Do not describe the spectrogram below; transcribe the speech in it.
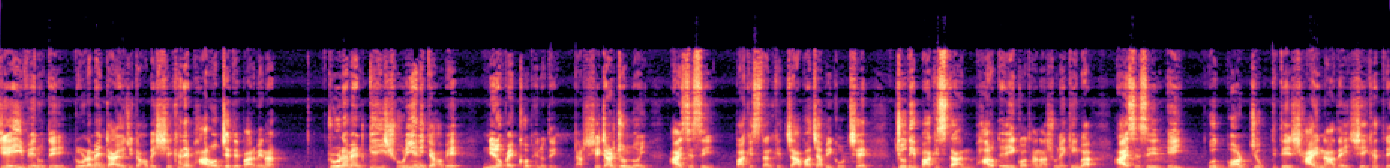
যেই ভেনুতে টুর্নামেন্টটা আয়োজিত হবে, সেখানে ভারত যেতে পারবে না টুর্নামেন্টকেই সরিয়ে নিতে হবে নিরপেক্ষ ভেনুতে। আর সেটার জন্যই আইসিসি পাকিস্তানকে চাপাচাপি করছে। যদি পাকিস্তান ভারতের এই কথা না শুনে কিংবা আইসিসির এই উদ্ভট যুক্তিতে সায় না দেয়, সেই ক্ষেত্রে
